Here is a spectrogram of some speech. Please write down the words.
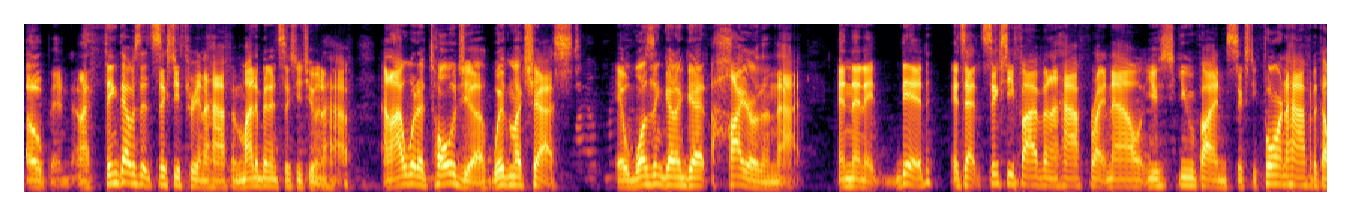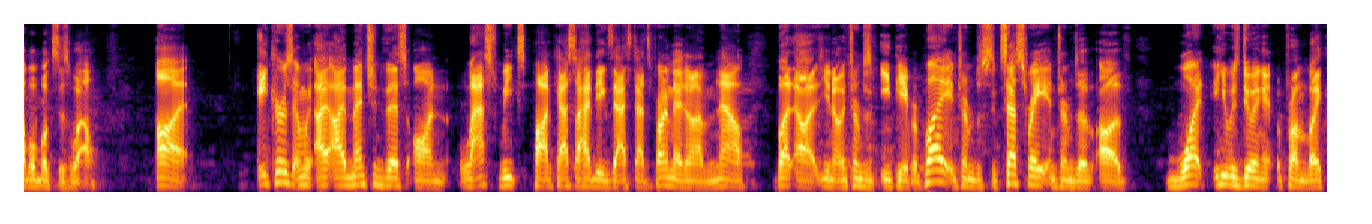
opened. And I think that was at 63 and a half. It might have been at 62 and a half. And I would have told you with my chest, it wasn't going to get higher than that. And then it did. It's at 65 and a half right now. You, you can find 64 and a half at a couple books as well. Uh, Akers, and we, I, I mentioned this on last week's podcast. I had the exact stats in front of me. I don't have them now. But, uh, you know, in terms of EPA per play, in terms of success rate, in terms of, of what he was doing from like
